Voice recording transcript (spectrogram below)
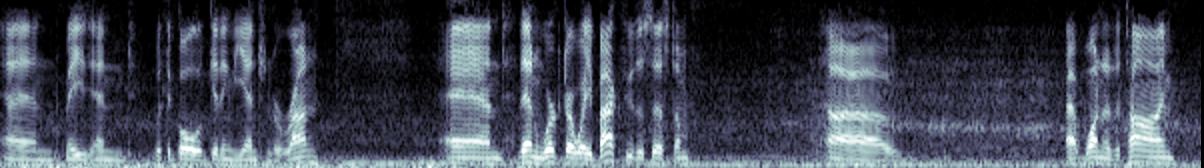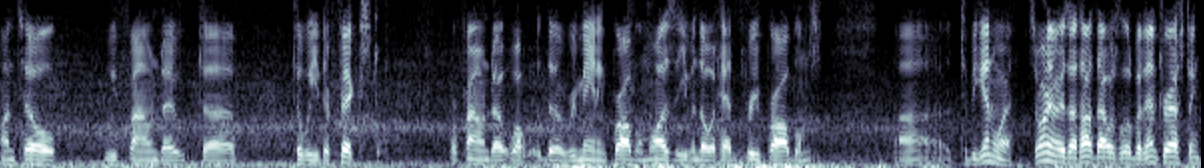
and made and with the goal of getting the engine to run, and then worked our way back through the system. Uh, at one at a time until we found out, uh, till we either fixed or found out what the remaining problem was, even though it had three problems uh, to begin with. So, anyways, I thought that was a little bit interesting,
